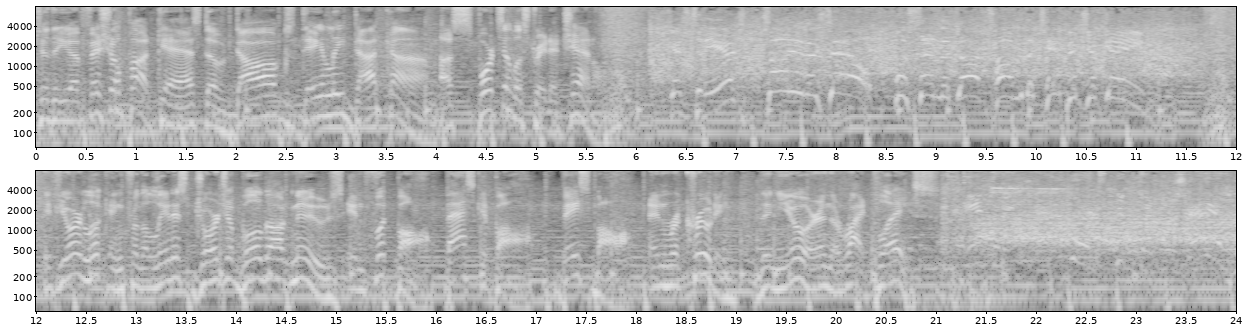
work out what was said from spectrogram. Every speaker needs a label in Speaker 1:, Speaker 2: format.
Speaker 1: To the official podcast of DogsDaily.com, a Sports Illustrated channel.
Speaker 2: Gets to the edge. Sony Michel will send the Dogs home to the championship game.
Speaker 1: If you're looking for the latest Georgia Bulldog news in football, basketball, baseball, and recruiting, then you're in the right place.
Speaker 2: Anthony Edwards with the jam.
